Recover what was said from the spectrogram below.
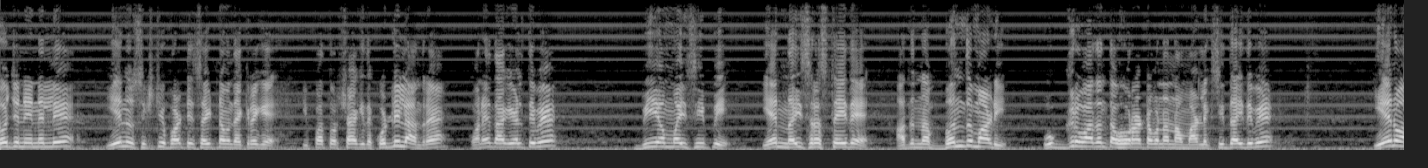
ಯೋಜನೆಯಲ್ಲಿ ಏನು ಸಿಕ್ಸ್ಟಿ ಫಾರ್ಟಿ ಸೈಟ್ನ ಒಂದು ಎಕರೆಗೆ ಇಪ್ಪತ್ತು ವರ್ಷ ಆಗಿದೆ. ಕೊಡಲಿಲ್ಲ ಅಂದರೆ ಕೊನೆಯದಾಗಿ ಹೇಳ್ತೀವಿ B M I C P ಏನು ನೈಸ್ ರಸ್ತೆ ಇದೆ, ಅದನ್ನು ಬಂದ್ ಮಾಡಿ ಉಗ್ರವಾದಂಥ ಹೋರಾಟವನ್ನು ನಾವು ಮಾಡಲಿಕ್ಕೆ ಸಿದ್ಧ ಇದ್ದೀವಿ. ಏನೋ,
